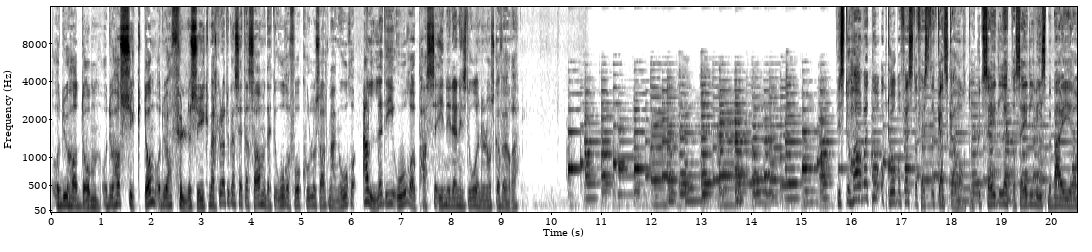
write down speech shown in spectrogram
og du har dom. Og du har sykdom, og du har fyllesyk. Merker du at du kan sette sammen dette ordet og få kolossalt mange ord, og alle de ordene passer inn i den historien du nå skal få høre. Hvis du har vært på oktoberfest og festet ganske hardt, drukket seidel etter seidelvis med bayer,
